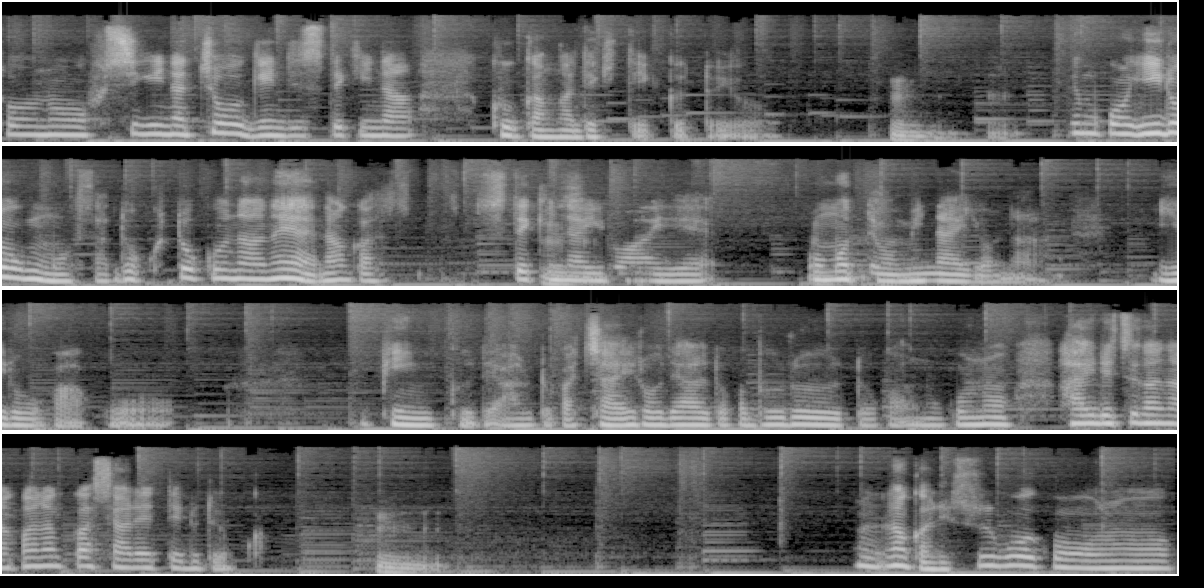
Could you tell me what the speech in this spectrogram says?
その不思議な超現実的な空間ができていくという。うんうんでもこの色もさ独特なねなんか素敵な色合いで、思っても見ないような色がこうピンクであるとか茶色であるとかブルーとかのこの配列がなかなか洒落てるというか。うん。なんかねすごいこの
